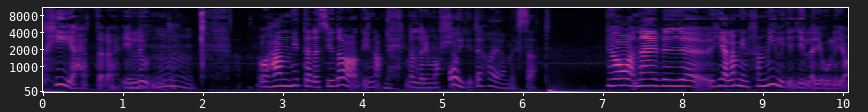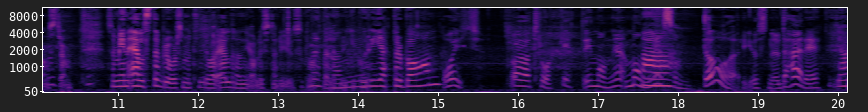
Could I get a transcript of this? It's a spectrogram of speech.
P hette det i Lund. Mm. Och han hittades ju död i natt. Eller i morse. Oj, det har jag missat. Ja, nej, vi, eh, hela min familj gillar ju Olle Ljungström. Så min äldsta bror som är tio år äldre än jag lyssnade ju såklart Men väldigt han- mycket på Reeperbahn. Oj, vad tråkigt. Det är många, många Ja. som dör just nu. Det här är, Ja,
